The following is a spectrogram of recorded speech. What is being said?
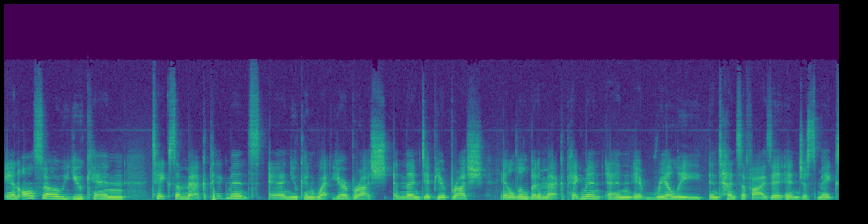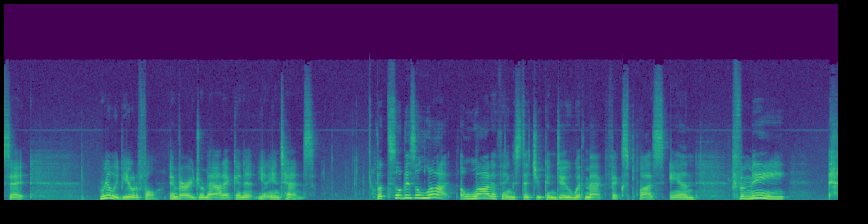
And also you can take some MAC pigments and you can wet your brush and then dip your brush in a little bit of MAC pigment and it really intensifies it and just makes it really beautiful and very dramatic and uh, know, intense. But so there's a lot, a lot of things that you can do with MAC Fix Plus and for me,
